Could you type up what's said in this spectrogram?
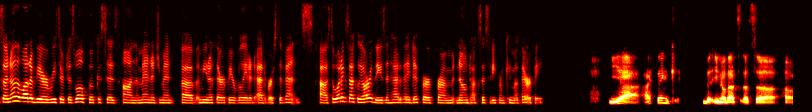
So I know that a lot of your research as well focuses on the management of immunotherapy related adverse events. Uh, so what exactly are these and how do they differ from known toxicity from chemotherapy? Yeah, I think that, you know that's that's a, a,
